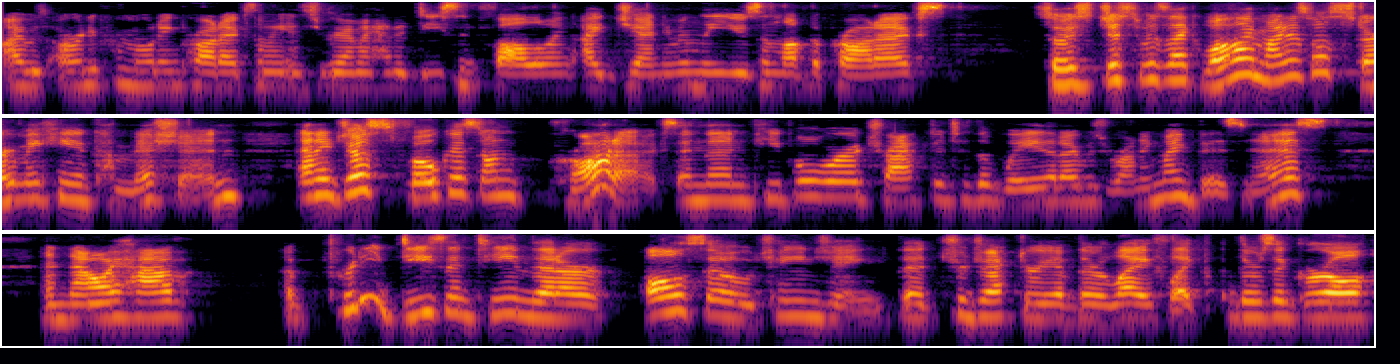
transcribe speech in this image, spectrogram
I was already promoting products on my Instagram. I had a decent following. I genuinely use and love the products. So it just was like, well, I might as well start making a commission and I just focused on products. And then people were attracted to the way that I was running my business. And now I have a pretty decent team that are also changing the trajectory of their life. Like there's a girl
